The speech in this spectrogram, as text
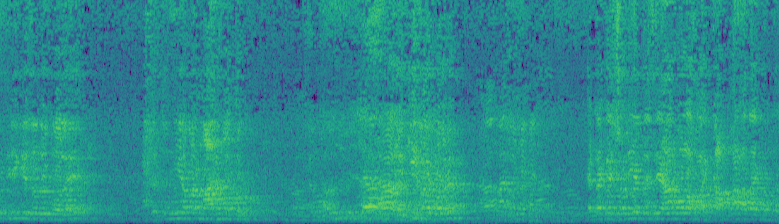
স্ত্রীকে যদি বলে তুমি আমার মায়ের মতো কি হয় বলেন? এটাকে জেহার বলা হয় কাপড় আদায় করতে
